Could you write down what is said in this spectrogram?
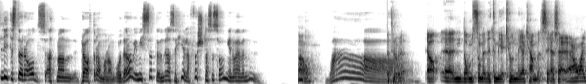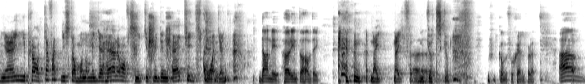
lite större odds att man pratar om honom. Och där har vi missat det under alltså hela första säsongen och även nu. Ja. Wow! Jag tror det. Ja, eh, de som är lite mer kunniga kan väl säga så här. Ja, nej, ni pratar faktiskt om honom i det här avsnittet vid den här tidskoden. Danny, hör inte av dig. nej, nej, för guds skull. Kommer få skäll för det. Um,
